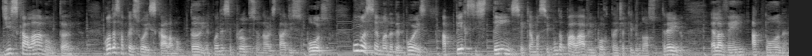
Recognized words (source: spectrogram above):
de escalar a montanha. Quando essa pessoa escala a montanha, quando esse profissional está disposto, uma semana depois, a persistência, que é uma segunda palavra importante aqui do nosso treino, ela vem à tona.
